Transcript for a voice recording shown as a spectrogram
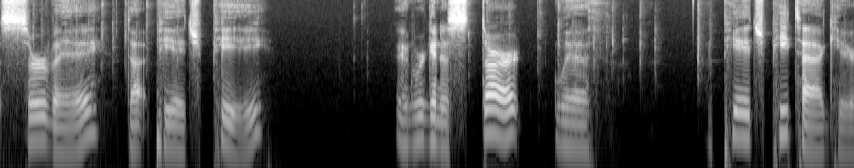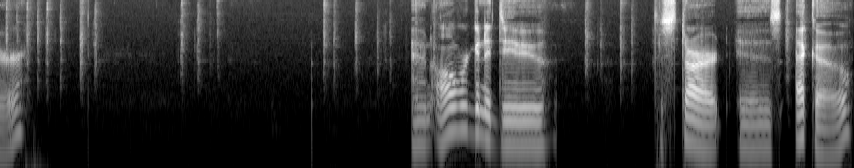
survey.php. And we're going to start with a PHP tag here. And all we're going to do to start is echo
